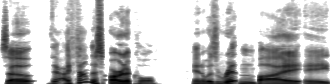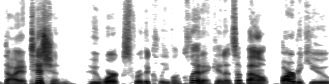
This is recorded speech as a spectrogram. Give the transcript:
So there, I found this article, and it was written by a dietitian who works for the Cleveland Clinic, and it's about barbecue,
